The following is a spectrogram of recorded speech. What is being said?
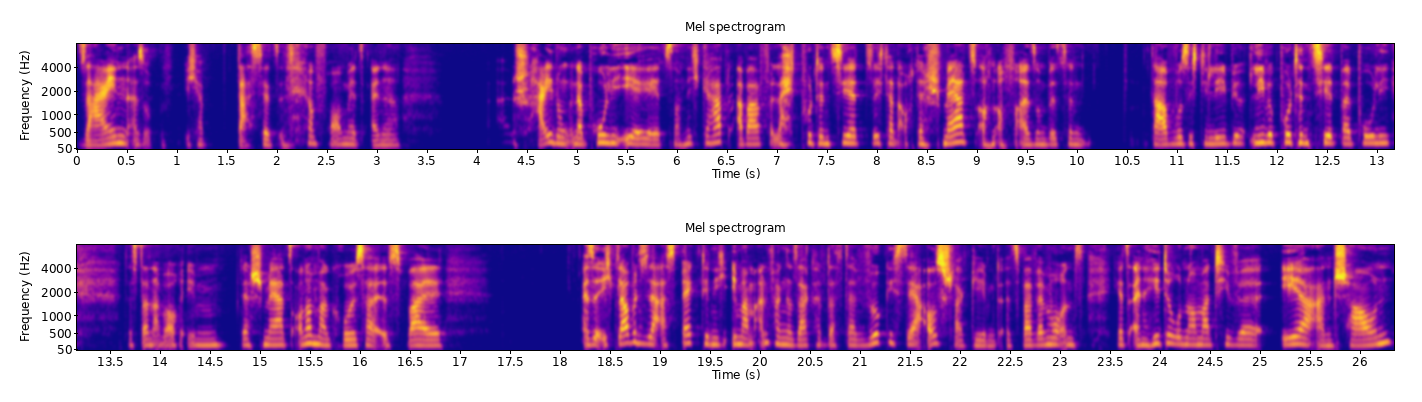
sein, also ich habe das jetzt in der Form jetzt eine Scheidung in der Poly-Ehe jetzt noch nicht gehabt, aber vielleicht potenziert sich dann auch der Schmerz auch noch mal so ein bisschen da, wo sich die Liebe, Liebe potenziert bei Poly, dass dann aber auch eben der Schmerz auch noch mal größer ist, weil also ich glaube, dieser Aspekt, den ich eben am Anfang gesagt habe, dass da wirklich sehr ausschlaggebend ist, weil wenn wir uns jetzt eine heteronormative Ehe anschauen,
